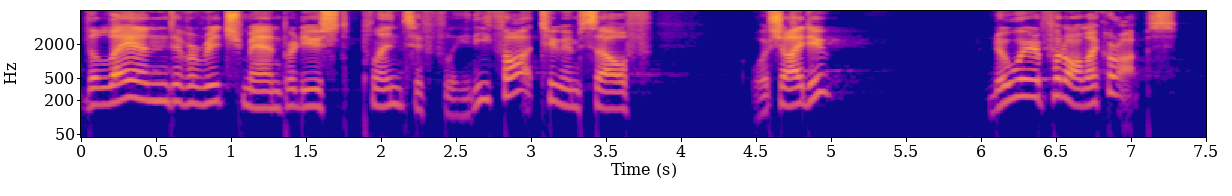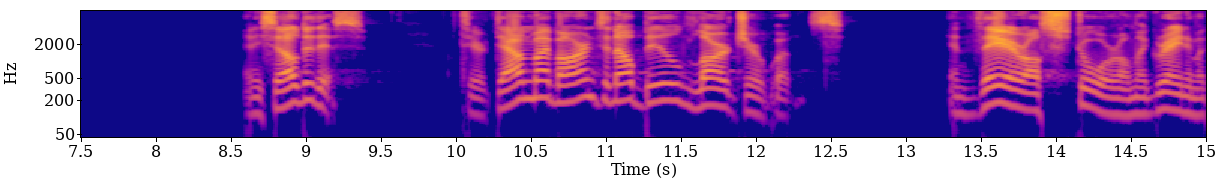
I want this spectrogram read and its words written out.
The land of a rich man produced plentifully. And he thought to himself, What shall I do? Nowhere to put all my crops. And he said, I'll do this I'll tear down my barns and I'll build larger ones. And there I'll store all my grain and my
